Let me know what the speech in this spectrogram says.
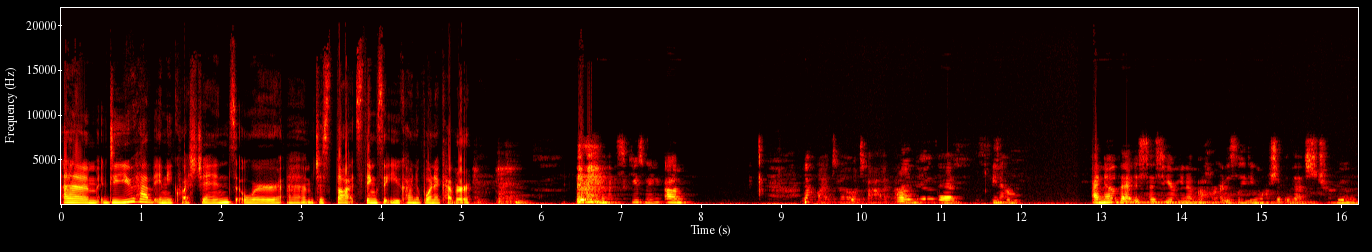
um, do you have any questions or um, just thoughts, things that you kind of want to cover? Excuse me. Um, no, I don't. I, I know that, you know, I know that it says here, you know, my heart is leading worship, and that's true.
